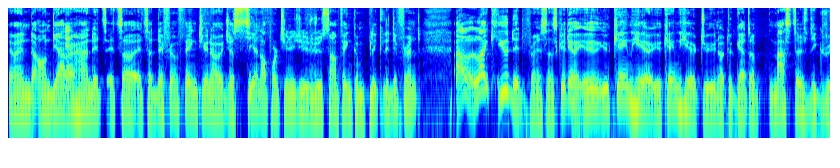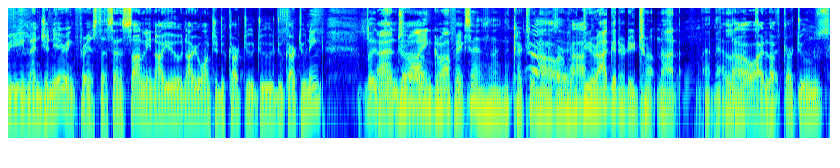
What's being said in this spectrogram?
And on the other Yeah. hand, it's it's a it's a different thing to you know just see an opportunity to do something completely different, uh, like you did, for instance. You know, you, you came here you came here to you know to get a master's degree in engineering, for instance, and suddenly now you now you want to do cartoon to do cartooning And, drawing uh, graphics, eh, cartooning No, is a derogatory term. Not, I mean, I love no, it. I love cartoons,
